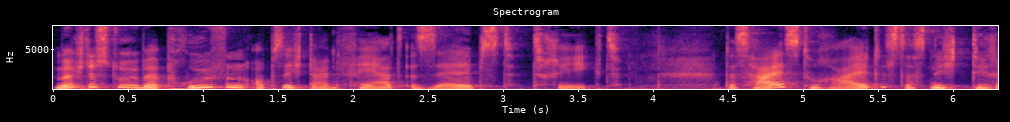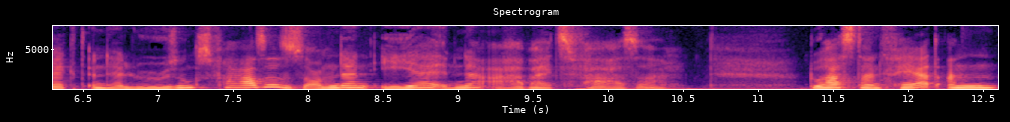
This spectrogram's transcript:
möchtest du überprüfen, ob sich dein Pferd selbst trägt. Das heißt, du reitest das nicht direkt in der Lösungsphase, sondern eher in der Arbeitsphase. Du hast dein Pferd an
